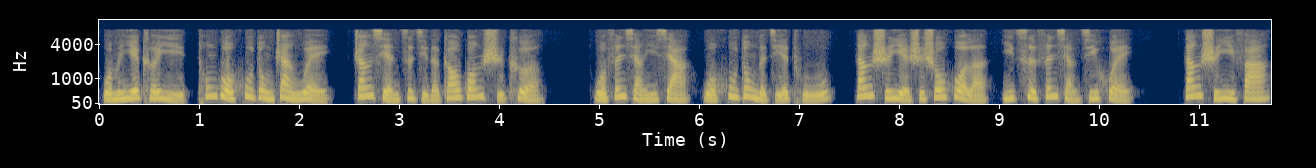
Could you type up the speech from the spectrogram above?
我们也可以通过互动站位彰显自己的高光时刻。我分享一下我互动的截图，当时也是收获了一次分享机会。当时一发，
